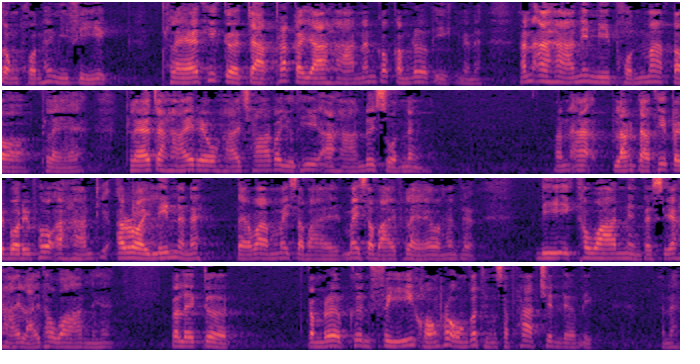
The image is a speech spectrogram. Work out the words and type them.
ส่งผลให้มีฝีอีก แผลที่เกิดจากพระกยาหารนั้นก็กำเริบอีกเนี่ยนะอันอาหารนี่มีผลมากต่อแผล แผลจะหายเร็วหายช้าก็อยู่ที่อาหารด้วยส่วนหนึ่งมันหลังจากที่ไปบริโภคอาหารที่อร่อยลิ้นนะนะแต่ว่าไม่สบายไม่สบายแผลว่างั้นเถอะดีอีกทวารหนึ่ง แต่เสียหายหลายทวารนี่ยก็เลยเกิดกำเริบขึ้นฝีของพระองค์ก็ถึงสภาพเช่นเดิมอีกนะ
